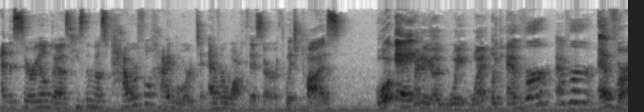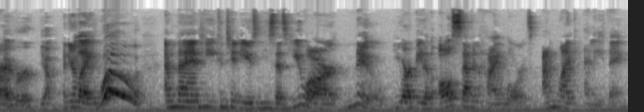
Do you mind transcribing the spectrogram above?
And the Suriel goes, "He's the most powerful High Lord to ever walk this earth." Which pause. Okay. I know you're like, wait, what? Like ever, ever, Ever. ever? Yep. And you're like, woo! And then he continues and he says, You are new. You are made of all seven high lords, unlike anything.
